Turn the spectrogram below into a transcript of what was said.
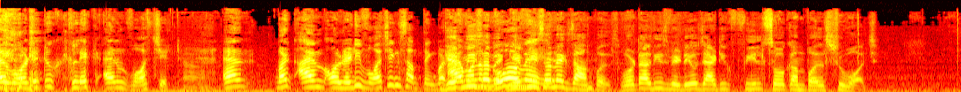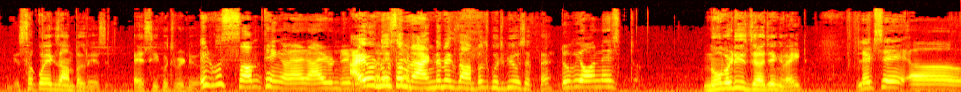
I wanted to click and watch it हाँ. and but I'm already watching something but I give me want to some go give away me some examples. What are these videos that you feel so compelled to watch? So कोई example दे ऐसी कुछ videos. it was something and I don't remember I don't know some random examples कुछ भी हो सकता है. to be honest Nobody is judging, right? let's say uh,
